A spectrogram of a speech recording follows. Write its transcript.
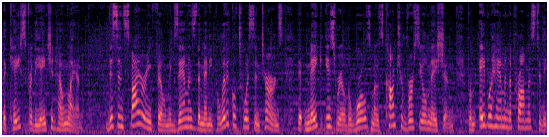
The Case for the Ancient Homeland. This inspiring film examines the many political twists and turns that make Israel the world's most controversial nation. From Abraham and the Promise to the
